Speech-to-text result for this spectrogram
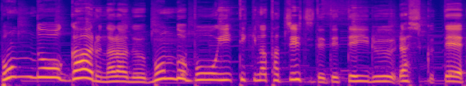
ボンドガールならぬボンドボーイ的な立ち位置で出ているらしくて、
